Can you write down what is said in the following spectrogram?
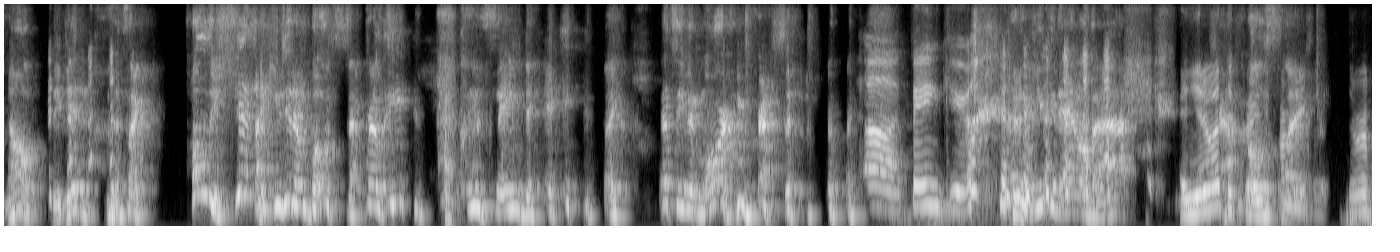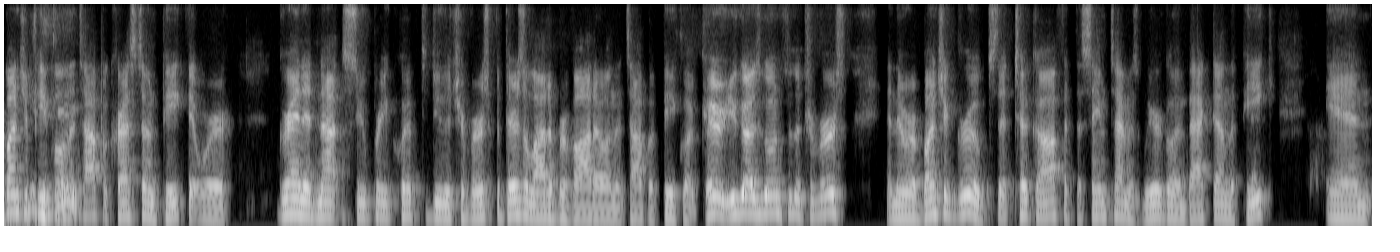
no, they didn't. It's like, holy shit, like you did them both separately in the same day. Like that's even more impressive. Oh, thank you. if you can handle that, And you know what? The Capital's crazy part like- there were a bunch of people on the top of Crestone Peak that were, granted, not super equipped to do the traverse, but there's a lot of bravado on the top of Peak. Like, hey, are you guys going for the traverse? And there were a bunch of groups that took off at the same time as we were going back down the peak, and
